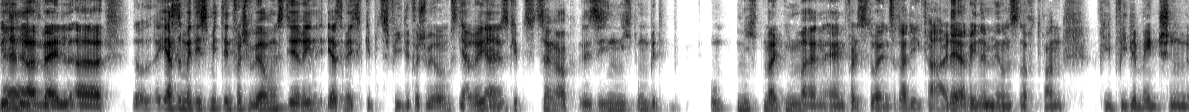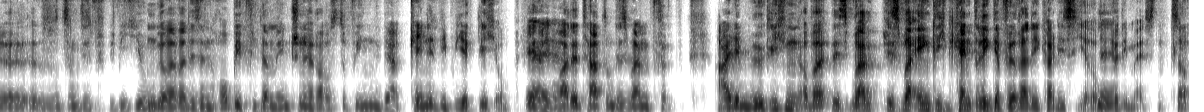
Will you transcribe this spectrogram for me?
Ja, ja. Weil äh, erst einmal das mit den Verschwörungstheorien, erstmal es gibt viele Verschwörungstheorien, ja, es gibt sozusagen auch, es sind nicht unbedingt nicht mal immer ein Einfallstor ins Radikale. Erinnern wir uns noch dran, wie viele Menschen, äh, sozusagen, wie ich jung war, war das ein Hobby vieler Menschen herauszufinden, wer Kennedy wirklich ja, ermordet ja. hat. Und es waren alle möglichen, aber es war, es war eigentlich kein Trigger für Radikalisierung ja, für die meisten. So.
